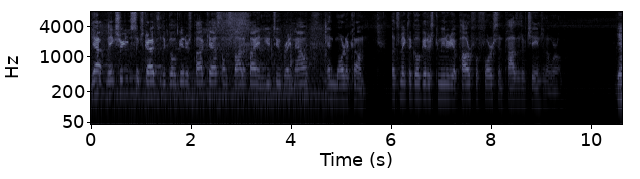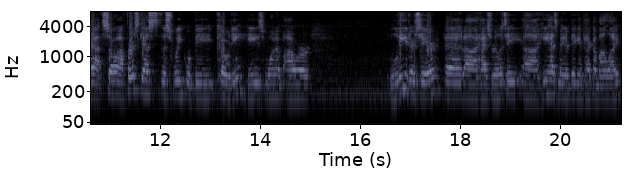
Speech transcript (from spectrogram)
Yeah, make sure you subscribe to the Goal Getters podcast on Spotify and YouTube right now, and more to come. Let's make the Goal Getters community a powerful force and positive change in the world. Yeah, so our first guest this week will be Cody. He's one of our leaders here at uh, Hatch Realty. Uh, he has made a big impact on my life.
